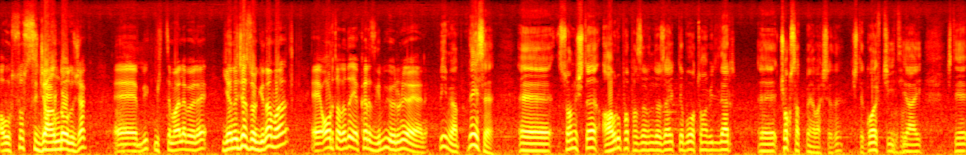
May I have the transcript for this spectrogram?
Ağustos sıcağında olacak. Ee, büyük bir ihtimalle böyle yanacağız o gün ama e, ortalığı da yakarız gibi görünüyor yani. Bilmiyorum. Neyse. Ee, sonuçta Avrupa pazarında özellikle bu otomobiller e, çok satmaya başladı. İşte Golf GTI, işte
